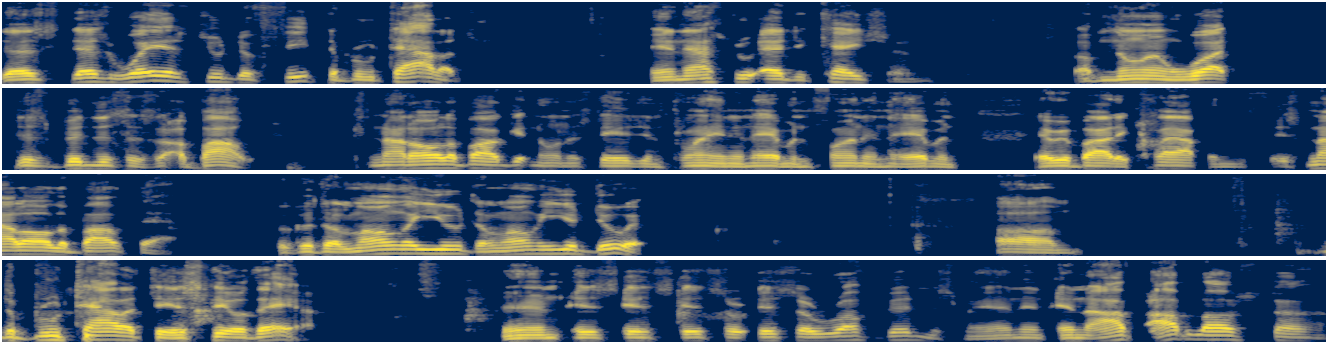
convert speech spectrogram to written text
there's there's ways to defeat the brutality, and that's through education, of knowing what this business is about. It's not all about getting on the stage and playing and having fun and having everybody clapping. It's not all about that. Because the longer you the longer you do it, um, the brutality is still there. And it's it's it's a it's a rough business, man. And and I've I've lost uh,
